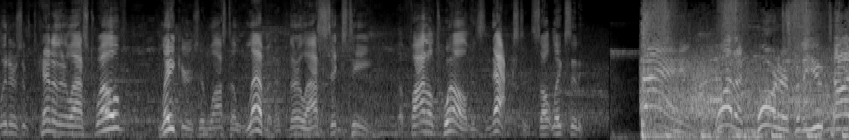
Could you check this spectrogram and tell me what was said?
winners of 10 of their last 12. Lakers have lost 11 of their last 16. The final 12 is next in Salt Lake City. Bang! What a quarter for the Utah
